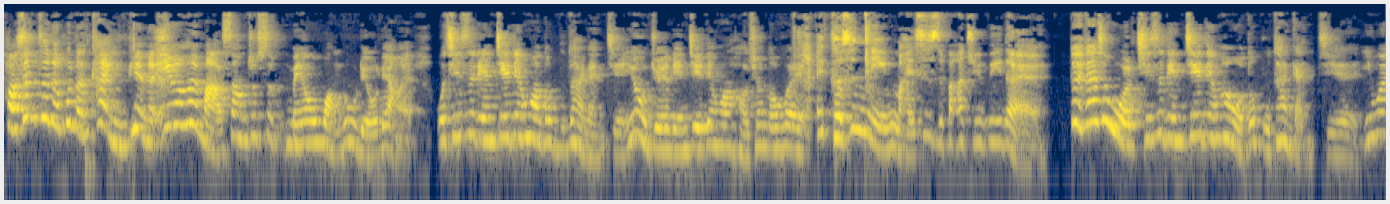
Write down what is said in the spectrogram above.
好像真的不能看影片了，因为会马上就是没有网络流量。哎，我其实连接电话都不太敢接，因为我觉得连接电话好像都会。哎，可是你买四十八 GB 的，哎，对，但是我其实连接电话我都不太敢接，因为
